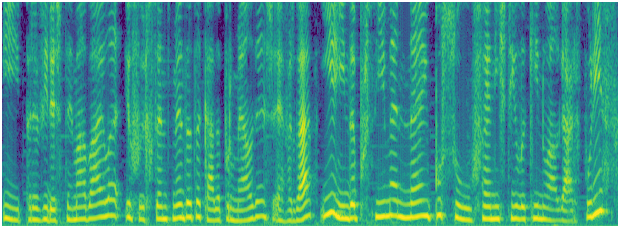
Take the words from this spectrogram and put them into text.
e para vir este tema à baila, eu fui recentemente atacada por melgas, é verdade, e ainda por cima nem possuo fenistil aqui no Algarve, por isso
